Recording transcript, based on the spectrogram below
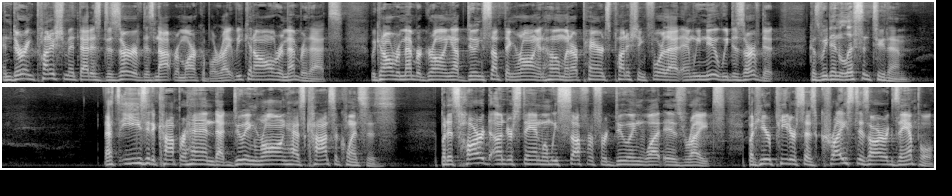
Enduring punishment that is deserved is not remarkable, right? We can all remember that. We can all remember growing up doing something wrong at home and our parents punishing for that, and we knew we deserved it because we didn't listen to them. That's easy to comprehend that doing wrong has consequences. But it's hard to understand when we suffer for doing what is right. But here Peter says Christ is our example,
